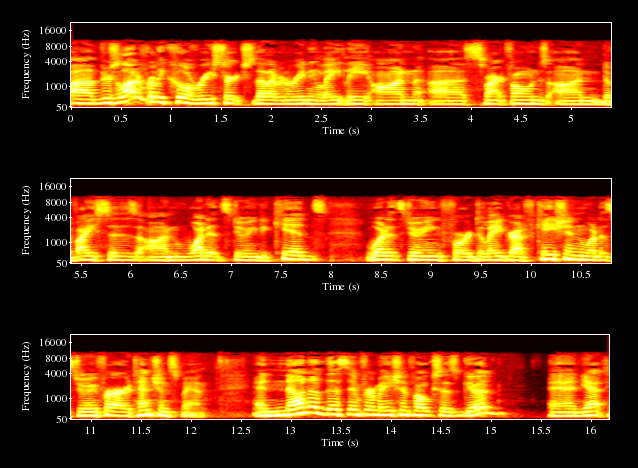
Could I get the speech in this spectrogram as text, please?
um, there's a lot of really cool research that I've been reading lately on uh, smartphones, on devices, on what it's doing to kids, what it's doing for delayed gratification, what it's doing for our attention span. And none of this information, folks, is good. And yet,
